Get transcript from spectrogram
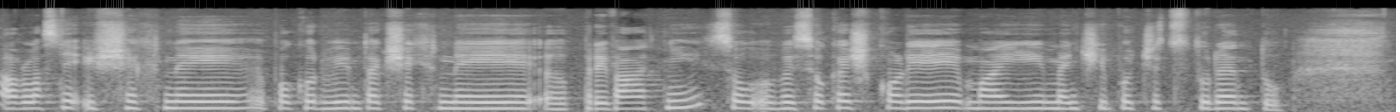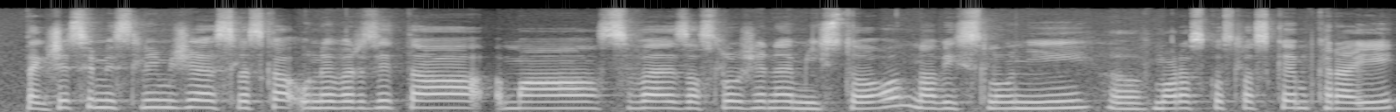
a vlastně i všechny, pokud vím, tak všechny eh, privátní jsou vysoké školy mají menší počet studentů. Takže si myslím, že Sleská univerzita má své zasloužené místo na výsloní eh, v Moravskoslezském kraji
